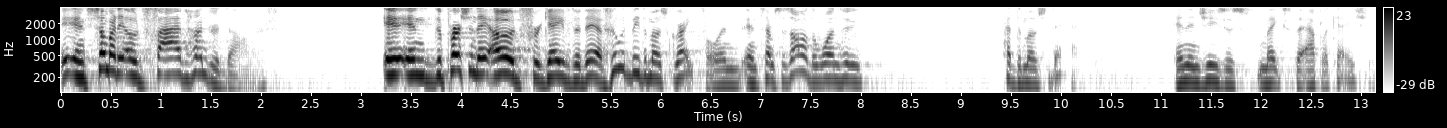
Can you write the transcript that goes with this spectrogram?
and somebody owed $500, and, the person they owed forgave the debt, who would be the most grateful? And, and some says, oh, the one who had the most debt. And then Jesus makes the application.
